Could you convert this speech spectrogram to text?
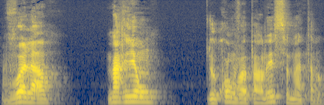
Voilà. Marion, de quoi on va parler ce matin?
